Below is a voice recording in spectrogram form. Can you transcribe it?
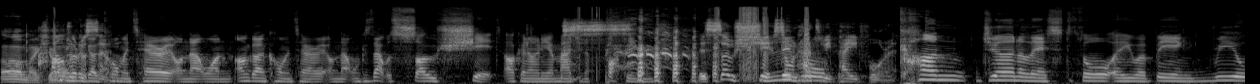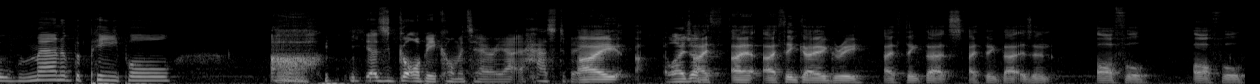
Oh my god! I'm gonna go 100%. on that one. I'm going commentary on that one because that was so shit. I can only imagine a fucking It's so shit. Someone had to be paid for it. cunt journalist thought he were being real man of the people. Ah, it's got to be commentary. It has to be. I Elijah? I I I think I agree. I think that's I think that is an awful awful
